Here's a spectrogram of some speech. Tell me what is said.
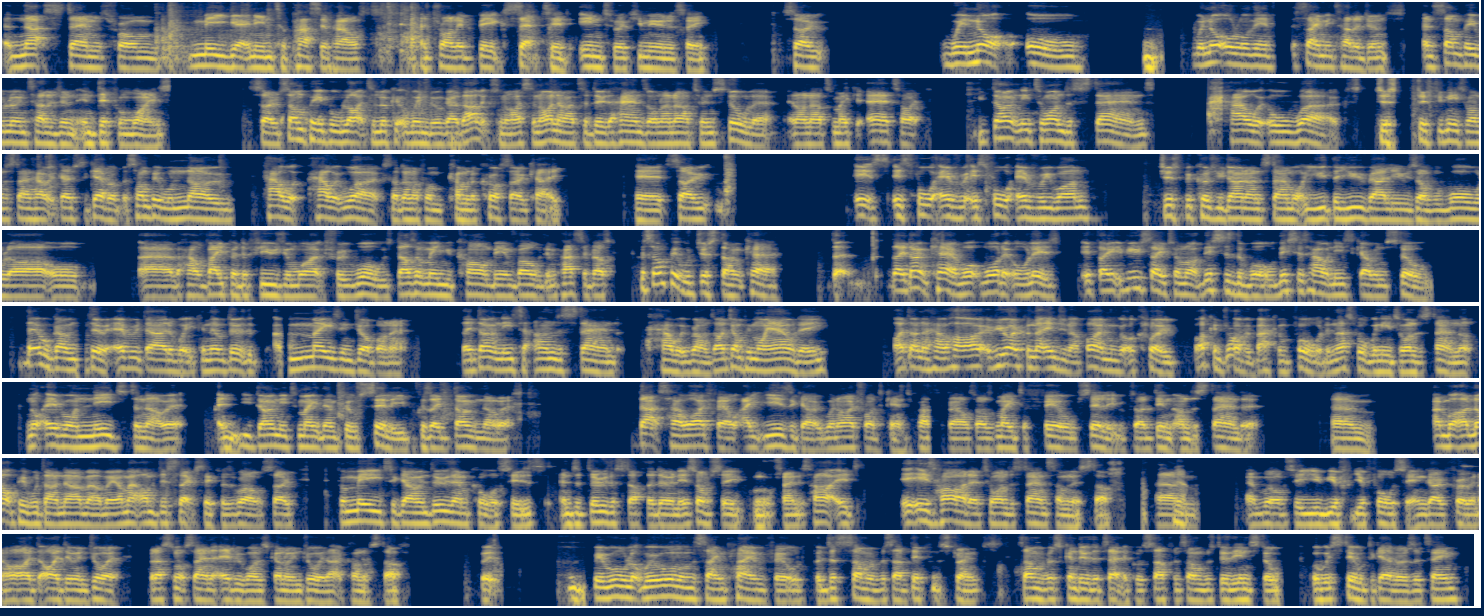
and that stems from me getting into passive house and trying to be accepted into a community so we're not all we're not all on the same intelligence and some people are intelligent in different ways So some people like to look at a window and go, "That looks nice," and I know how to do the hands-on, I know how to install it, and I know how to make it airtight. You don't need to understand how it all works. Just, just you need to understand how it goes together. But some people know how it, how it works. I don't know if I'm coming across okay here. So it's it's for every it's for everyone. Just because you don't understand what you the U values of a wall are or uh, how vapor diffusion works through walls doesn't mean you can't be involved in passive house. Because some people just don't care. They don't care what what it all is. If they if you say to them like this is the wall, this is how it needs to go installed, they will go and do it every day of the week, and they'll do an amazing job on it. They don't need to understand how it runs. I jump in my Audi. I don't know how hard. If you open that engine up, I haven't got a clue. I can drive it back and forward, and that's what we need to understand. Not not everyone needs to know it, and you don't need to make them feel silly because they don't know it. That's how I felt eight years ago when I tried to get into passive house. I was made to feel silly because I didn't understand it. Um, and what a lot of people don't know about me, I'm, I'm dyslexic as well. So for me to go and do them courses and to do the stuff they're doing, it's obviously I'm not saying it's hard. It it is harder to understand some of this stuff. Um, yeah. And obviously you, you you force it and go through, and I I do enjoy it, but that's not saying that everyone's going to enjoy that kind of stuff. But we're all we're all on the same playing field, but just some of us have different strengths. Some of us can do the technical stuff, and some of us do the install. But we're still together as a team.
